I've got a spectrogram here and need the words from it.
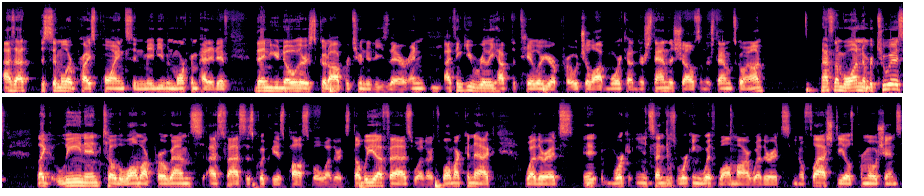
as at the similar price points and maybe even more competitive, then you know there's good opportunities there. And I think you really have to tailor your approach a lot more to understand the shelves, understand what's going on. That's number one. Number two is like lean into the Walmart programs as fast as quickly as possible, whether it's WFS, whether it's Walmart Connect, whether it's it, work incentives working with Walmart, whether it's you know flash deals, promotions,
